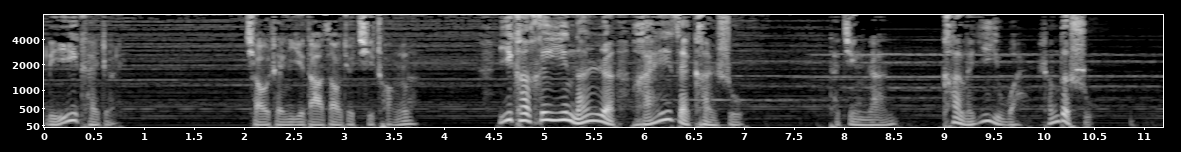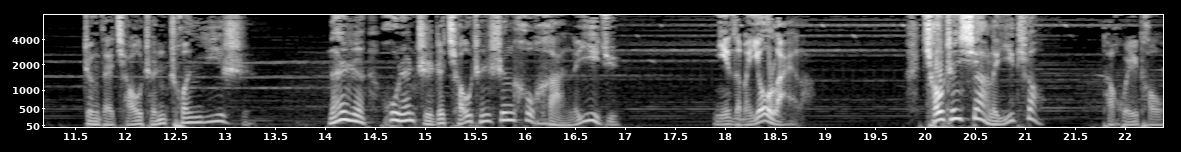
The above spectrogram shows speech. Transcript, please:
离开这里。乔晨一大早就起床了，一看黑衣男人还在看书，他竟然看了一晚上的书。正在乔晨穿衣时，男人忽然指着乔晨身后喊了一句：“你怎么又来了？”乔晨吓了一跳，他回头，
